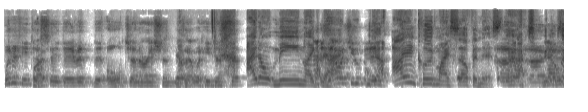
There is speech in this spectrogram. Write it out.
what did he just what? say, David? The old generation? Yep. Is that what he just said? I don't mean like that. Is that what you mean? Because I include myself in this. Uh, uh, yeah, we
